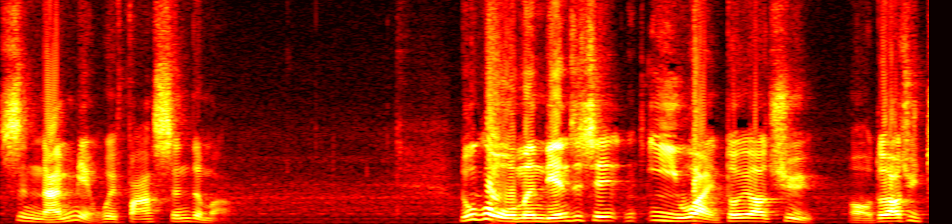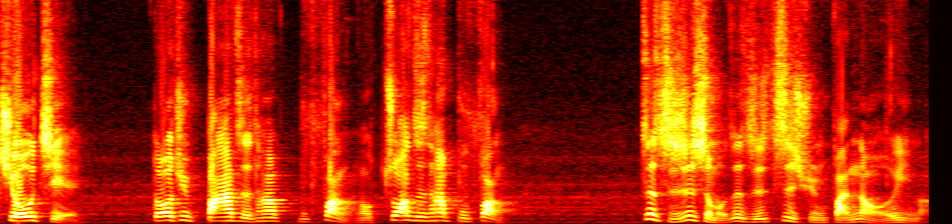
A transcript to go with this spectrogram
是难免会发生的嘛。如果我们连这些意外都要去哦，都要去纠结，都要去扒着它不放哦，抓着它不放，这只是什么？这只是自寻烦恼而已嘛。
